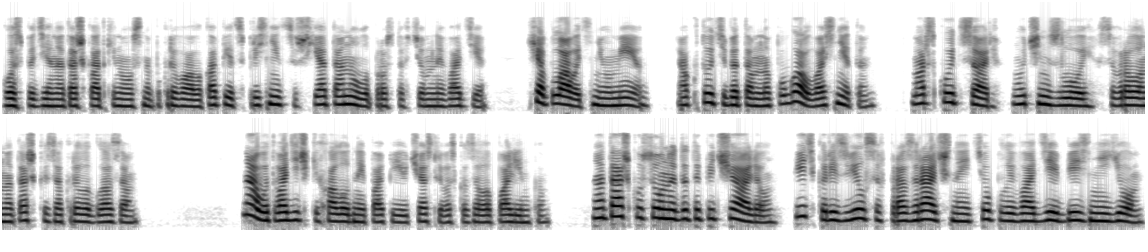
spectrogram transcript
Господи, Наташка откинулась на покрывало. Капец, приснится ж, я тонула просто в темной воде. Я плавать не умею. А кто тебя там напугал во сне-то? Морской царь, очень злой, соврала Наташка и закрыла глаза. На вот водички холодной попей, участливо сказала Полинка. Наташку сон этот опечалил. Петька резвился в прозрачной и теплой воде без нее.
